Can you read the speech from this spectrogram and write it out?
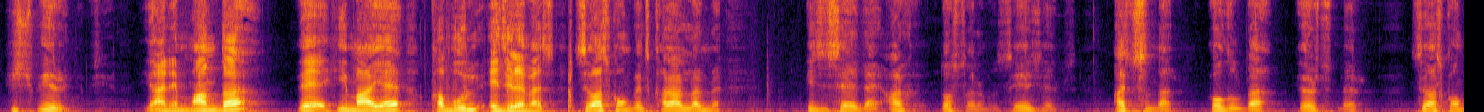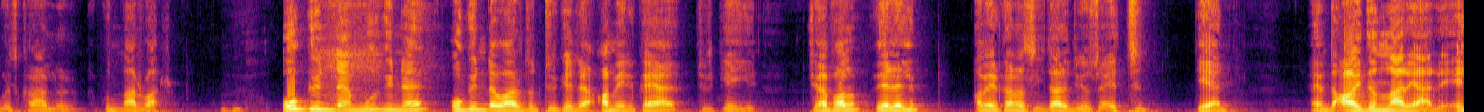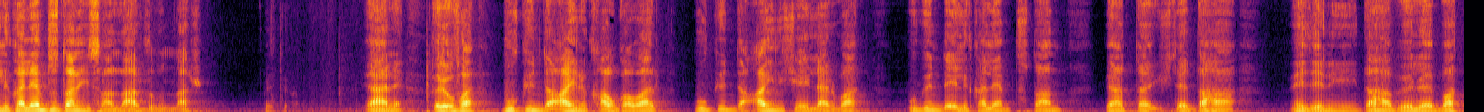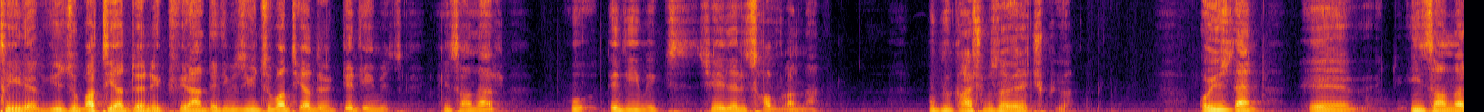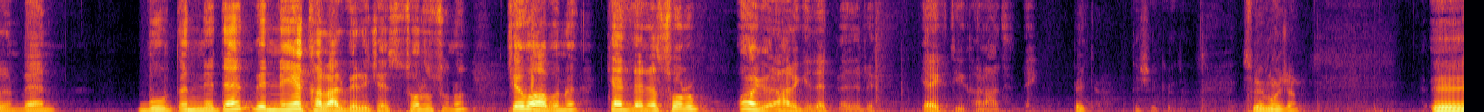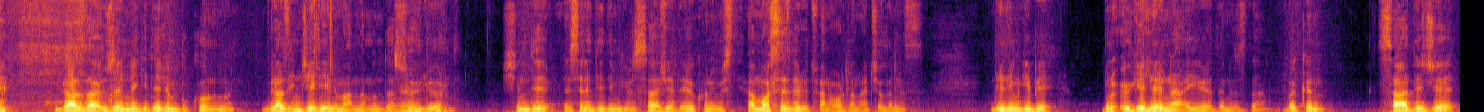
Hiçbir yani manda ve himaye kabul edilemez. Sivas Kongresi kararlarını bizi seyreden dostlarımız, seyircilerimiz açsınlar. Google'da görsünler. Sivas Kongresi kararlarında bunlar var. O günden bugüne o günde vardı Türkiye'de Amerika'ya Türkiye'yi şey yapalım, verelim. Amerika nasıl idare ediyorsa etsin diyen hem de aydınlar yani. Eli kalem tutan insanlardı bunlar. Peki. Yani öyle ufak. Bugün de aynı kavga var. Bugün de aynı şeyler var. Bugün de eli kalem tutan ve hatta işte daha medeni, daha böyle batıyla, yüzü batıya dönük filan dediğimiz, yüzü batıya dönük dediğimiz insanlar bu dediğimiz şeyleri savranlar. Bugün karşımıza öyle çıkıyor. O yüzden e, insanların ben burada neden ve neye karar vereceğiz sorusunun cevabını kendilerine sorup ona göre hareket etmeleri gerektiği kanaatindeyim. Peki. Teşekkür ederim. Süleyman Hocam. Ee, biraz daha üzerine gidelim bu konunun. Biraz inceleyelim anlamında söylüyorum. Şimdi mesela dediğim gibi sadece de ekonomist değil ama siz de lütfen oradan açılınız. Dediğim gibi bunu ögelerine ayırdığınızda bakın sadece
